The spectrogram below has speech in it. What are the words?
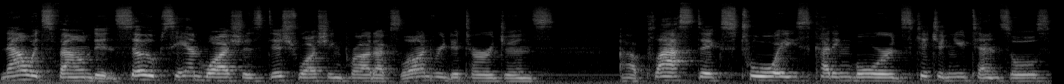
Now it's found in soaps, hand washes, dishwashing products, laundry detergents, uh, plastics, toys, cutting boards, kitchen utensils,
